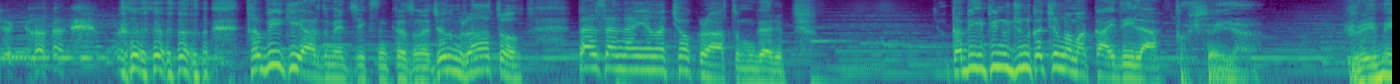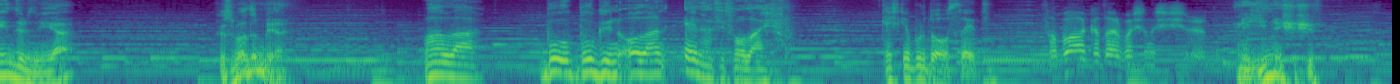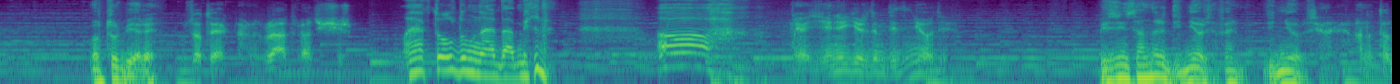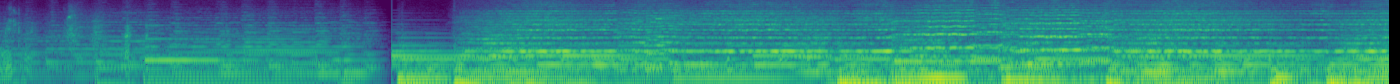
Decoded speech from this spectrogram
şaka. Tabii ki yardım edeceksin kadına canım rahat ol. Ben senden yana çok rahatım garip. Tabii ipin ucunu kaçırmamak kaydıyla. Bak sen ya. Yüreğime indirdin ya. Kızmadın mı yani? Vallahi bu bugün olan en hafif olay. Keşke burada olsaydın. Sabaha kadar başını şişirirdim. Ne yine şişir. Otur bir yere. Uzat ayaklarını. Rahat rahat şişir. Ayakta olduğumu nereden bildin? Ah! Ya yeni girdim dedin ya o diye. Biz insanları dinliyoruz efendim. Dinliyoruz yani. Anlatabildim mi?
